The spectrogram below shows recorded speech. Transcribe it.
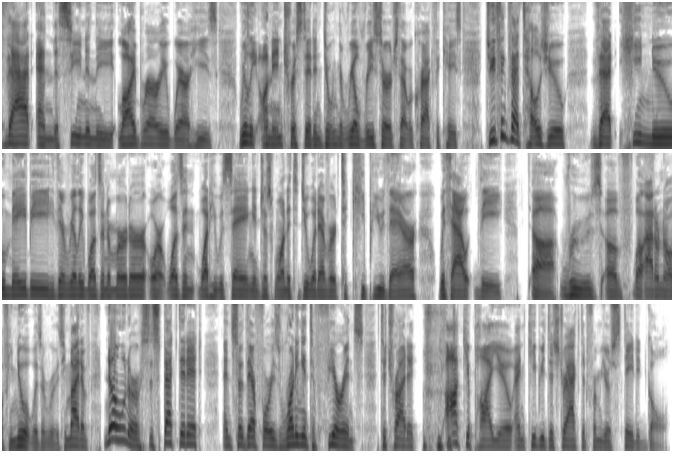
But- that and the scene in the library where he's really uninterested in doing the real research that would crack the case, do you think that tells you that he knew maybe there really wasn't a murder or it wasn't what he was saying and just wanted to do whatever to keep you there without the uh, ruse of, well, I don't know if he knew it was a ruse. He might have known or suspected it. And so therefore he's running interference to try to occupy you and keep you distracted from your stated goal.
